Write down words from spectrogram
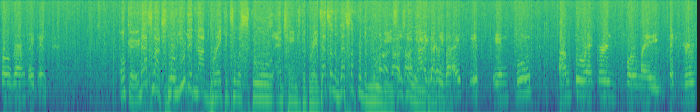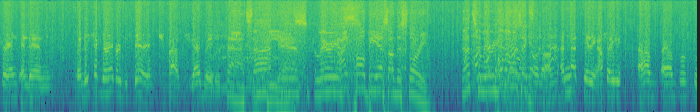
programs, I think. Okay. That's not true. You did not break into a school and change the grades. That's something. That's stuff for the movies. No, There's no, way. not you did exactly, but I slipped in two, um, two records for my ex-girlfriend, and then when they checked the records, it's there, and she passed. She graduated. That's That BS. is hilarious. I call BS on this story. That's hilarious. Hold on one second. No, no, I'm, I'm not kidding. Actually, I have I have proof to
